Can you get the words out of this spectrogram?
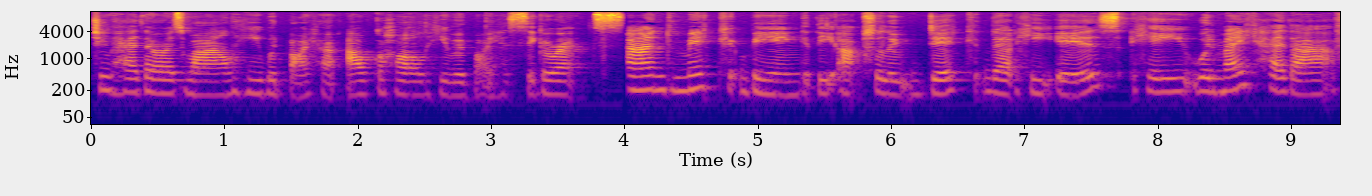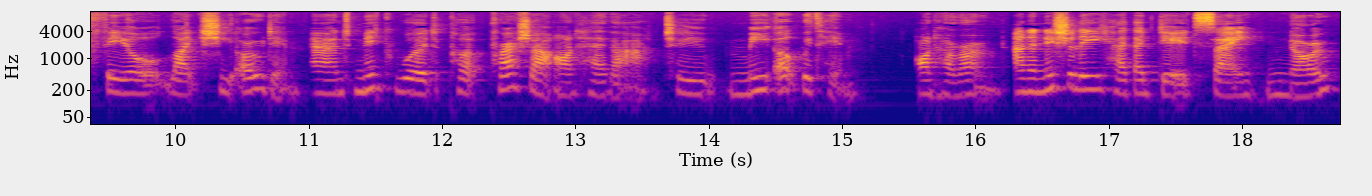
to Heather as well. He would buy her alcohol, he would buy her cigarettes. And Mick, being the absolute dick that he is, he would make Heather feel like she owed him. And Mick would put pressure on Heather to meet up with him on her own. And initially, Heather did say no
